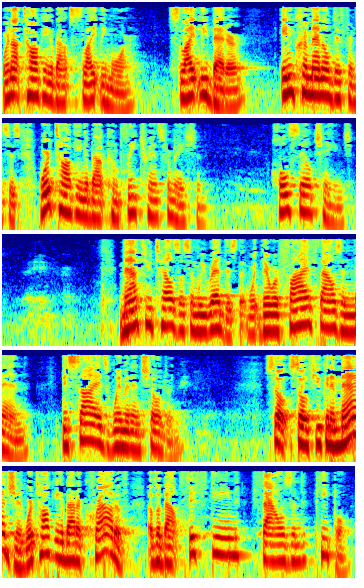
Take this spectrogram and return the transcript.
We're not talking about slightly more, slightly better, incremental differences. We're talking about complete transformation, wholesale change. Matthew tells us, and we read this, that there were 5,000 men besides women and children. So, so if you can imagine, we're talking about a crowd of, of about 15,000 people.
